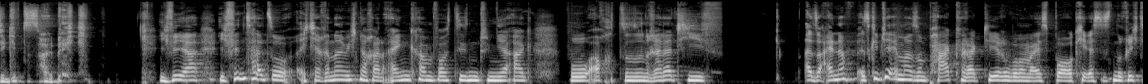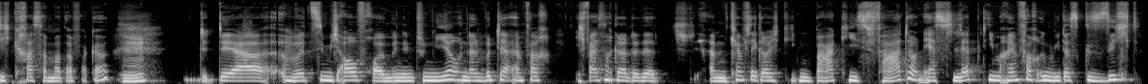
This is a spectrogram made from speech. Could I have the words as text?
die gibt es halt nicht. Ich will ja, ich finde es halt so, ich erinnere mich noch an einen Kampf aus diesem Turnier-Arc, wo auch so, so ein relativ, also einer, es gibt ja immer so ein paar Charaktere, wo man weiß, boah, okay, das ist ein richtig krasser Motherfucker. Mhm. der wird ziemlich aufräumen in dem Turnier und dann wird er einfach, ich weiß noch genau, der, der ähm, kämpft ja, glaube ich, gegen Bakis Vater und er slappt ihm einfach irgendwie das Gesicht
